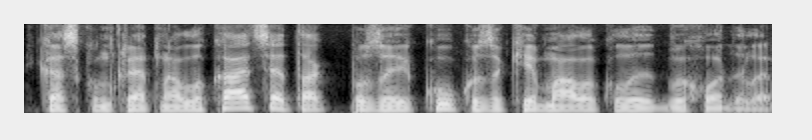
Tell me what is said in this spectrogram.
якась конкретна локація, так, поза яку козаки мало коли виходили.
